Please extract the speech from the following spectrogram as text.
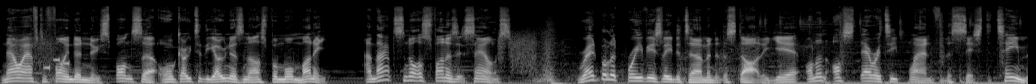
Now I have to find a new sponsor or go to the owners and ask for more money. And that's not as fun as it sounds. Red Bull had previously determined at the start of the year on an austerity plan for the sister team,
